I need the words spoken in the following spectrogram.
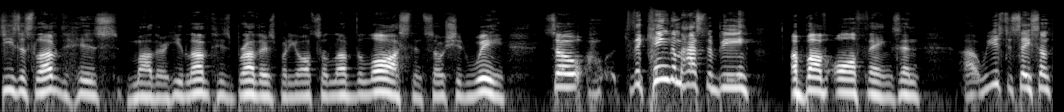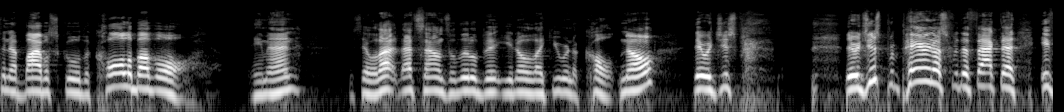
Jesus loved his mother, he loved his brothers, but he also loved the lost, and so should we. So the kingdom has to be above all things. And uh, we used to say something at Bible school the call above all. Amen. You say, well, that, that sounds a little bit, you know, like you were in a cult. No, they were just. They were just preparing us for the fact that if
